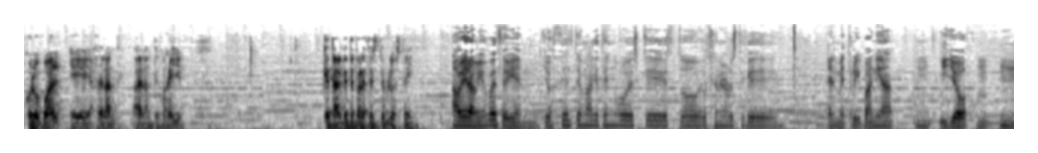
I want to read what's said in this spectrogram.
Con lo cual, eh, adelante, adelante con ello. ¿Qué tal? ¿Qué te parece este Bloodstained? A ver, a mí me parece bien. Yo es que el tema que tengo es que esto, el género este que. El Metroidvania mm, y yo. Mm,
